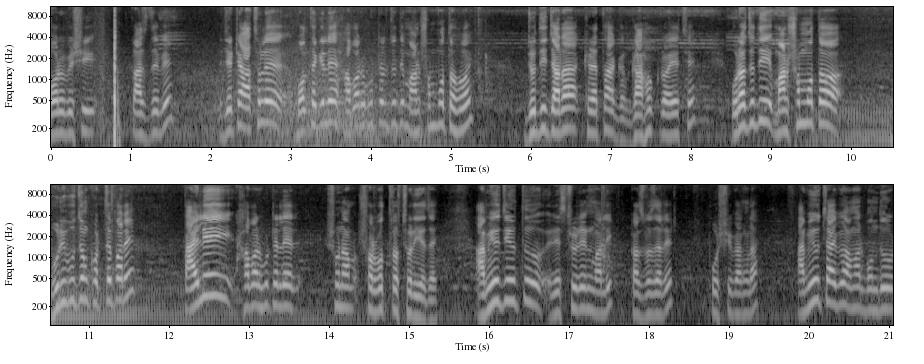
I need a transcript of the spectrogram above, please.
বড় বেশি কাজ দেবে। যেটা আসলে বলতে গেলে খাবার হোটেল যদি মানসম্মত হয়, যদি যারা ক্রেতা, গ্রাহক রয়েছে, ওরা যদি মানসম্মত ভুরিভোজন করতে পারে, তাইলেই খাবার হোটেলের সুনাম সর্বত্র ছড়িয়ে যায়। আমিও যেহেতু রেস্টুরেন্ট মালিক কক্সবাজারের পশ্চিম বাংলা আমিও চাইব আমার বন্ধুর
